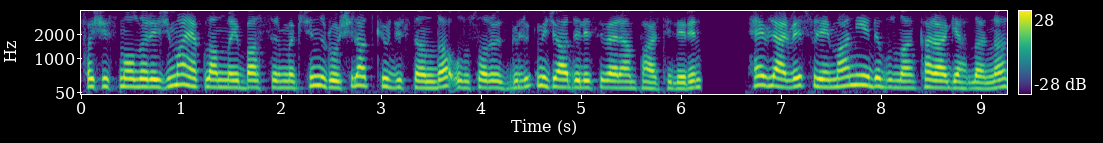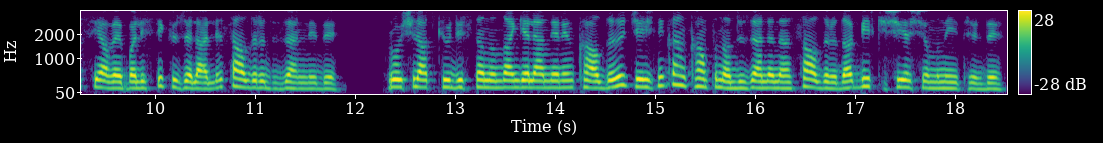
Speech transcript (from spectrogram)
Faşist Molla rejimi ayaklanmayı bastırmak için Roşilat Kürdistan'da ulusal özgürlük mücadelesi veren partilerin Hevler ve Süleymaniye'de bulunan karargahlarına siyah ve balistik füzelerle saldırı düzenledi. Roşilat Kürdistan'ından gelenlerin kaldığı Cejnikan kampına düzenlenen saldırıda bir kişi yaşamını yitirdi.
